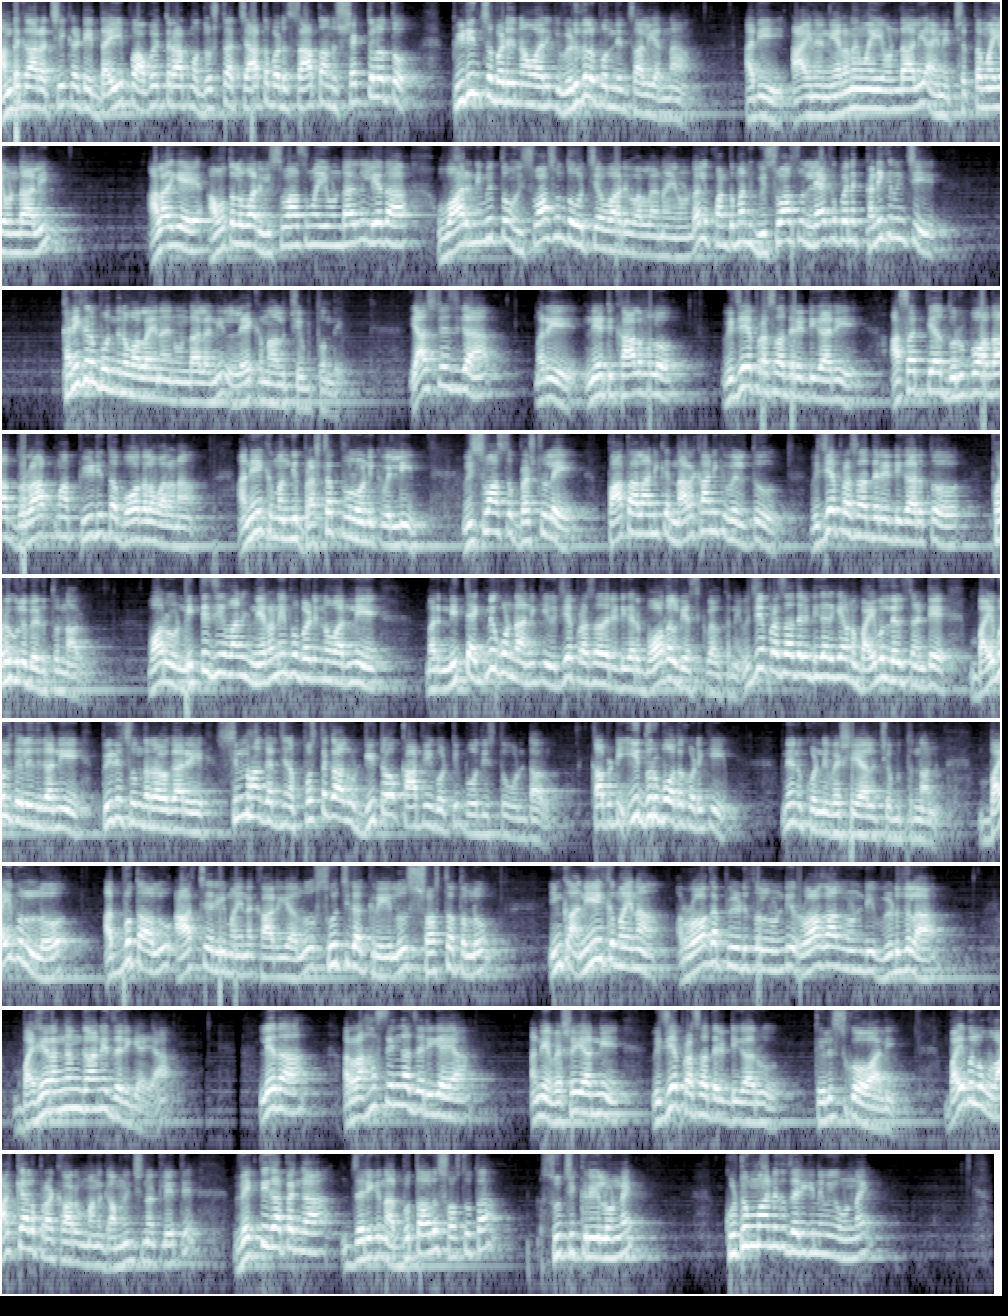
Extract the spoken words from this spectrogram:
అంధకార చీకటి దైప అపవిత్రాత్మ దుష్ట చేతబడు సాతాను శక్తులతో పీడించబడిన వారికి విడుదల పొందించాలి అన్నా. అది ఆయన నిర్ణయమై ఉండాలి ఆయన చిత్తమై ఉండాలి. అలాగే అవతల వారి విశ్వాసమై ఉండాలి లేదా వారి నిమిత్తం విశ్వాసంతో వచ్చే వారి వల్ల ఆయన ఉండాలి. కొంతమందికి విశ్వాసం లేకపోయినా కనికరించి కనికరం పొందిన వాళ్ళైన ఆయన ఉండాలని లేఖనాలు చెబుతుంది. యాస్టేజ్గా మరి నేటి కాలంలో విజయప్రసాద్ రెడ్డి గారి అసత్య దుర్బోధ దురాత్మ పీడిత బోధల వలన అనేక మంది భ్రష్టత్వంలోనికి వెళ్ళి విశ్వాస భ్రష్టులై పాతాళానికి నరకానికి వెళుతూ విజయప్రసాద్ రెడ్డి గారితో పరుగులు పెడుతున్నారు. వారు నిత్య జీవానికి నిర్ణయింపబడిన వారిని మరి నిత్య అగ్నిగుండానికి విజయప్రసాద్ రెడ్డి గారి బోధలు తీసుకువెళ్తున్నాయి. విజయప్రసాద్ రెడ్డి గారికి ఏమైనా బైబిల్ తెలుసు అంటే బైబిల్ తెలియదు కానీ పిడి సుందరరావు గారి సింహగర్జన పుస్తకాలు డిటో కాపీ కొట్టి బోధిస్తూ ఉంటారు. కాబట్టి ఈ దుర్బోధకుడికి నేను కొన్ని విషయాలు చెబుతున్నాను. బైబిల్లో అద్భుతాలు ఆశ్చర్యమైన కార్యాలు సూచిక క్రియలు స్వస్థతలు ఇంకా అనేకమైన రోగ పీడితుల నుండి రోగాల నుండి విడుదల బహిరంగంగానే జరిగాయా? లేదా రహస్యంగా జరిగాయా అనే విషయాన్ని విజయప్రసాద్ రెడ్డి గారు తెలుసుకోవాలి. బైబిల్ వాక్యాల ప్రకారం మనం గమనించినట్లయితే వ్యక్తిగతంగా జరిగిన అద్భుతాలు స్వస్థత సూచిక్రియలు ఉన్నాయి. కుటుంబానికి జరిగినవి ఉన్నాయి.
